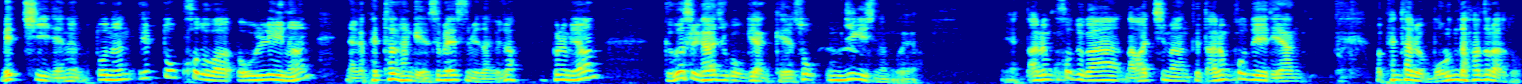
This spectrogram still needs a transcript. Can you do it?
매치되는 또는 1도 코드와 어울리는 약간 패턴을 한 개 연습을 했습니다. 그죠? 그러면 그것을 가지고 그냥 계속 움직이시는 거예요. 예, 다른 코드가 나왔지만 그 다른 코드에 대한 뭐 펜타를 모른다 하더라도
